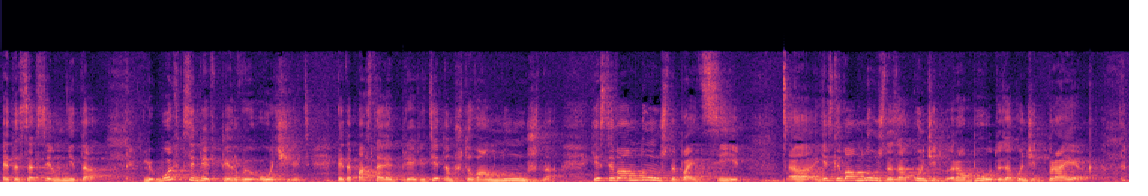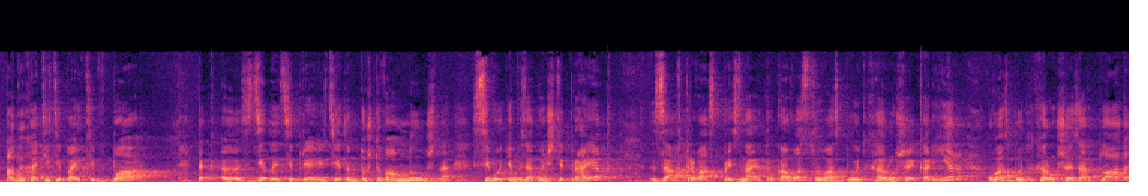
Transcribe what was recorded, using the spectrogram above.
это совсем не так. Любовь к себе в первую очередь – это поставить приоритетом, что вам нужно. Если вам нужно пойти Э, если вам нужно закончить работу, закончить проект, а вы хотите пойти в бар, так э, сделайте приоритетом то, что вам нужно. Сегодня вы закончите проект, завтра вас признает руководство, у вас будет хорошая карьера, у вас будет хорошая зарплата,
